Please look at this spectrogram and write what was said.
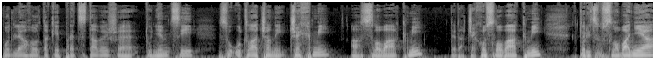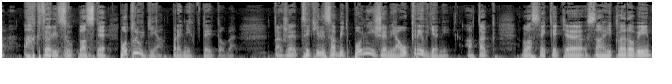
podľahol takej predstave, že tu Nemci sú utláčaní Čechmi a Slovákmi, teda Čechoslovákmi, ktorí sú Slovania a ktorí sú vlastne podľudia pre nich v tej dobe. Takže cítili sa byť ponížení a ukrivdení. A tak vlastne keď e, sa Hitlerovi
